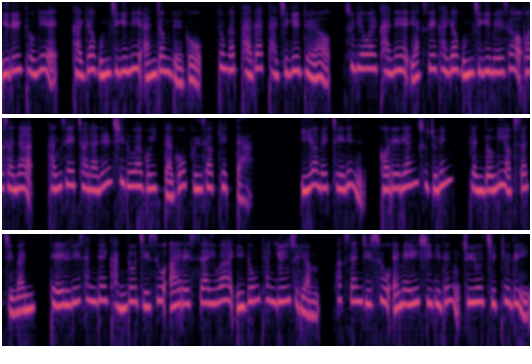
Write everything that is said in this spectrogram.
이를 통해 가격 움직임이 안정되고 통합 바닥 다지기 되어 수개월간의 약세 가격 움직임에서 벗어나 강세 전환을 시도하고 있다고 분석했다. 이어 매체는 거래량 수준은 변동이 없었지만 데일리 상대 강도 지수 RSI와 이동 평균 수렴, 확산 지수 MACD 등 주요 지표들이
